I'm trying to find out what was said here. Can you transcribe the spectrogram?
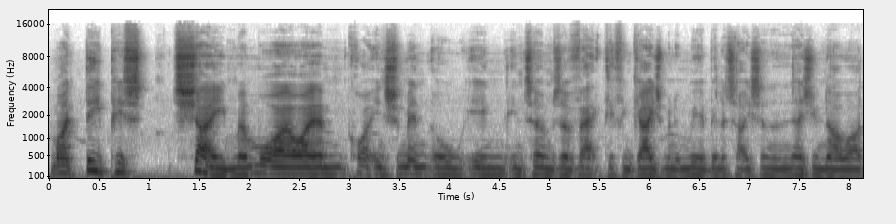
my deepest shame and why I am quite instrumental in, in terms of active engagement and rehabilitation. And as you know, I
